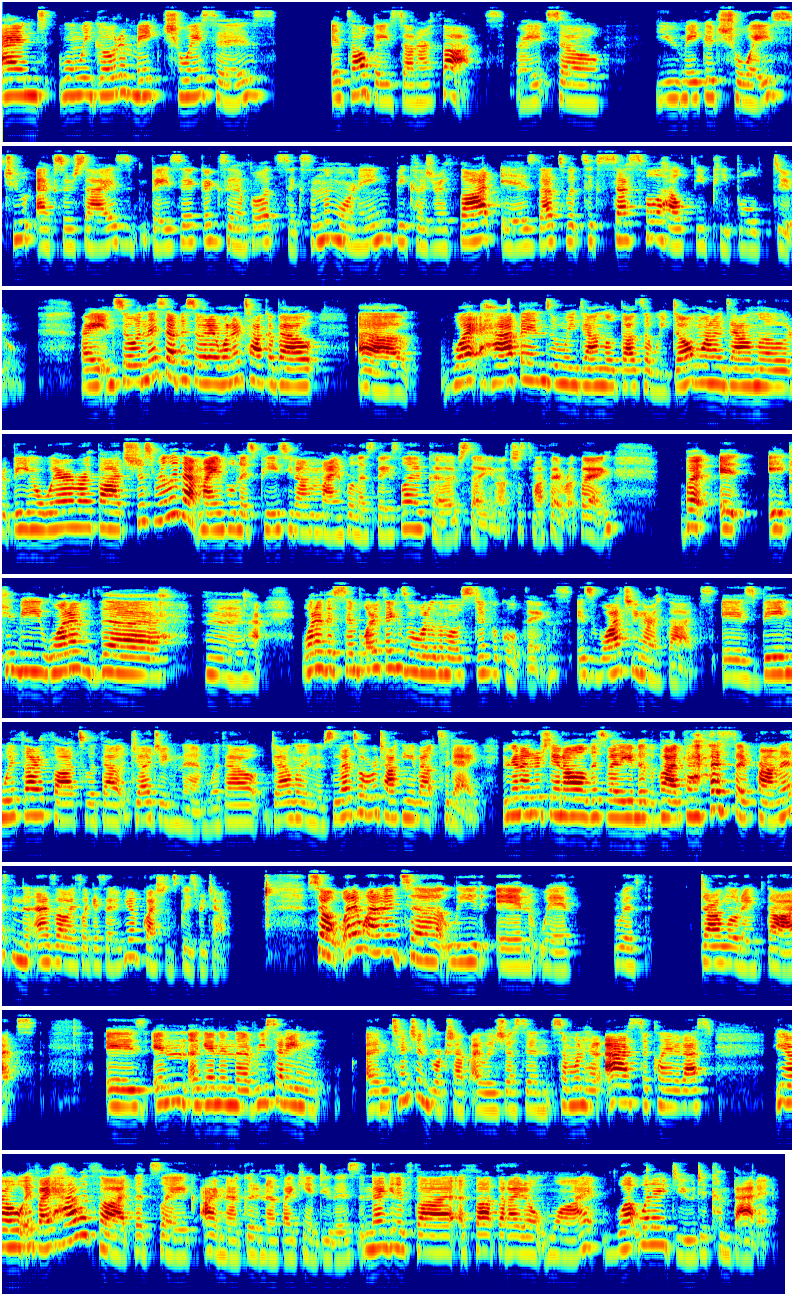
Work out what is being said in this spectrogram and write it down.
And when we go to make choices, it's all based on our thoughts, right? So you make a choice to exercise, basic example, at six in the morning because your thought is that's what successful, healthy people do, right? And so in this episode, I want to talk about uh, what happens when we download thoughts that we don't want to download, being aware of our thoughts, just really that mindfulness piece. You know, I'm a mindfulness based life coach, so, you know, it's just my favorite thing. But it, it can be one of the Hmm. One of the simpler things, but one of the most difficult things, is watching our thoughts, is being with our thoughts without judging them, without downloading them. So that's what we're talking about today. You're going to understand all of this by the end of the podcast, I promise. And as always, like I said, if you have questions, please reach out. So what I wanted to lead in with with downloading thoughts is in again in the resetting intentions workshop I was just in, someone had asked, a client had asked, you know, if I have a thought that's like, I'm not good enough, I can't do this, a negative thought, a thought that I don't want, what would I do to combat it?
